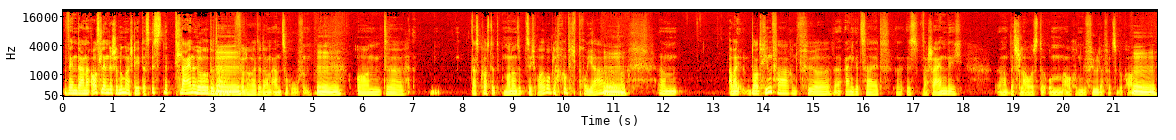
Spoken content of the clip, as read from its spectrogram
wenn da eine ausländische Nummer steht, das ist eine kleine Hürde dann mhm. für Leute dann anzurufen. Mhm. Und äh, das kostet 79 Euro, glaube ich, pro Jahr. Mhm. So. Ähm, aber dorthin fahren für einige Zeit äh, ist wahrscheinlich äh, das Schlaueste, um auch ein Gefühl dafür zu bekommen.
